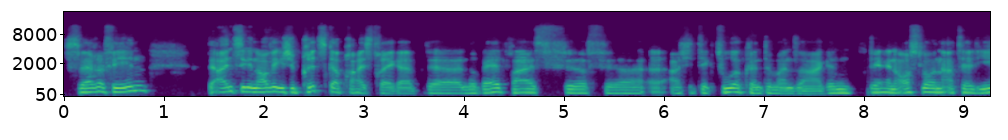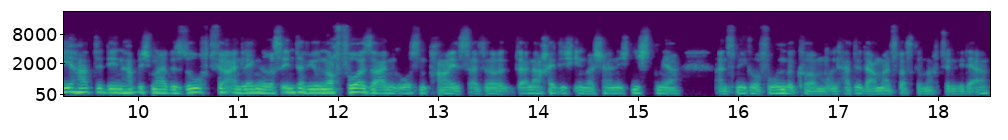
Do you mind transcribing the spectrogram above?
Sverre Fehn, der einzige norwegische Pritzker-Preisträger, der Nobelpreis für, für äh, Architektur, könnte man sagen, der in Oslo ein Atelier hatte, den habe ich mal besucht für ein längeres Interview noch vor seinem großen Preis. Also danach hätte ich ihn wahrscheinlich nicht mehr ans Mikrofon bekommen und hatte damals was gemacht für den WDR.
